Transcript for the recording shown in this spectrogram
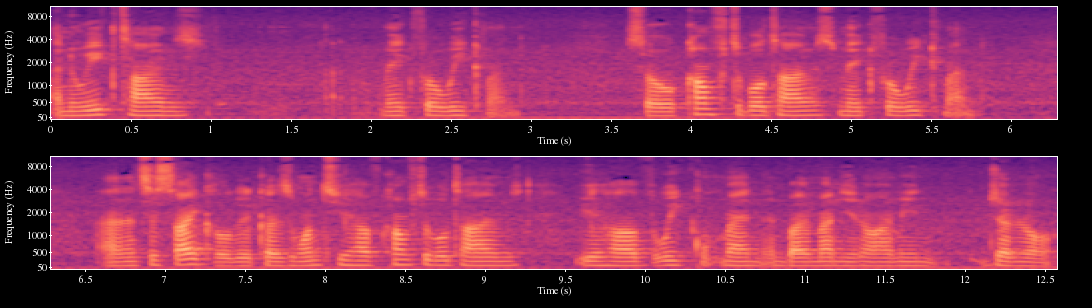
and weak times make for weak men. So comfortable times make for weak men. And it's a cycle because once you have comfortable times you have weak men and by men you know i mean general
